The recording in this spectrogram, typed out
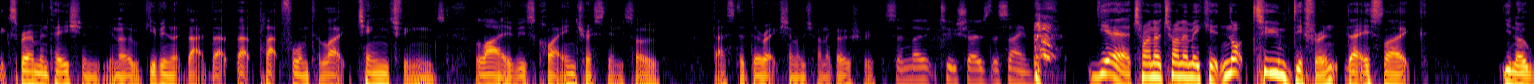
experimentation. You know, giving that that that platform to like change things live is quite interesting. So that's the direction I'm trying to go through. So no two shows the same. Yeah, trying to trying to make it not too different that it's like, you know,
